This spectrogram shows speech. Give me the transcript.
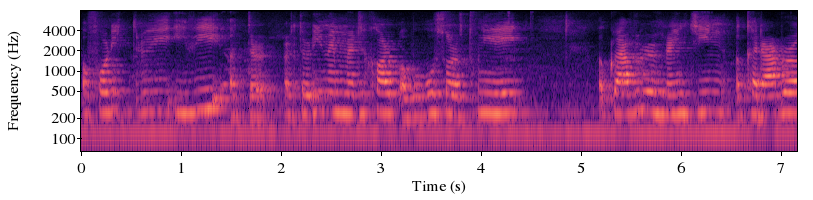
a 43 Eevee, a, thir a 39 Magikarp, a Bulbasaur of 28, a Graveler of 19, a Kadabra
